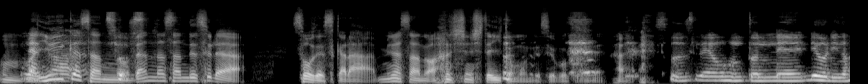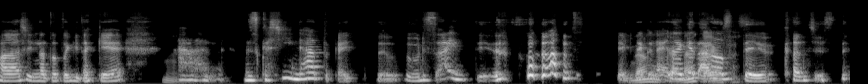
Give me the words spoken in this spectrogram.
うん。まあ、ゆいかさんの旦那さんですら、そうですから、皆さんあの安心していいと思うんですよ、僕はね。はい。そうですね。本当にね、料理の話になった時だけ、うんあー難しいな、とか言って、うるさいっていう。やりたくないだけだろっていう感じですね。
